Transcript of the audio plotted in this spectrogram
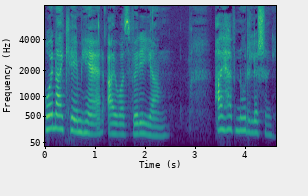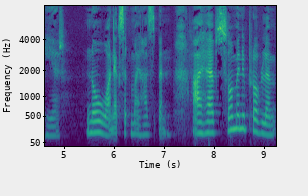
when I came here, I was very young. I have no relation here. No one except my husband. I have so many problems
